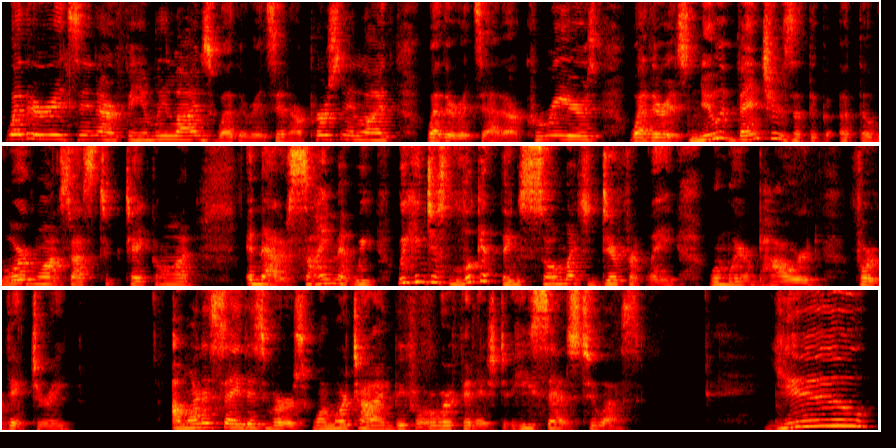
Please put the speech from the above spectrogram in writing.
whether it's in our family lives, whether it's in our personal life, whether it's at our careers, whether it's new adventures that the, that the Lord wants us to take on. In that assignment, we, we can just look at things so much differently when we're empowered for victory. I want to say this verse one more time before we're finished. He says to us, you,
